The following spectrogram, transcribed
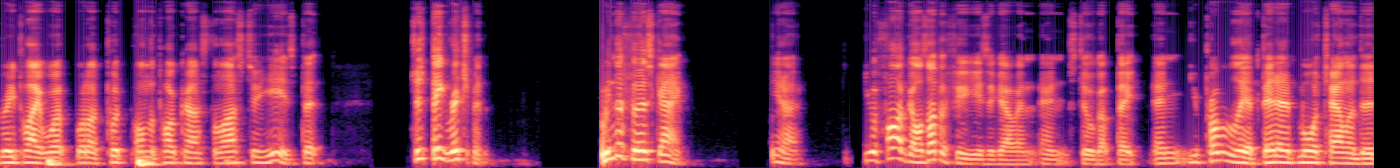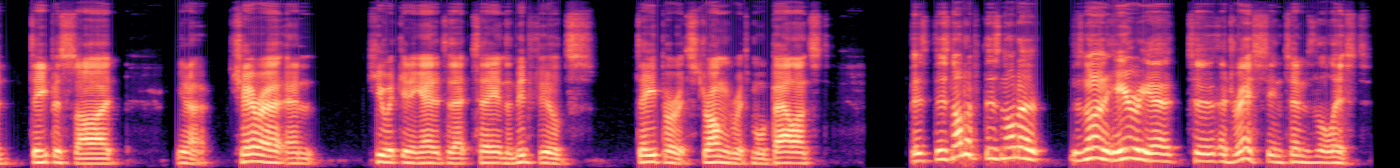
replay what, what I've put on the podcast the last two years. But just beat Richmond. Win the first game. You know, you were five goals up a few years ago and, and still got beat. And you're probably a better, more talented, deeper side. You know, Cerra and Hewitt getting added to that team. The midfield's deeper, it's stronger, it's more balanced. There's there's not a there's not a there's not an area to address in terms of the list.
